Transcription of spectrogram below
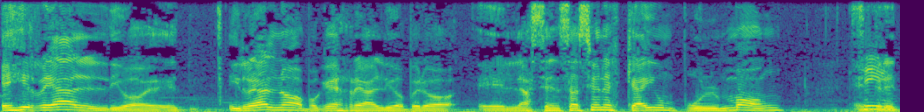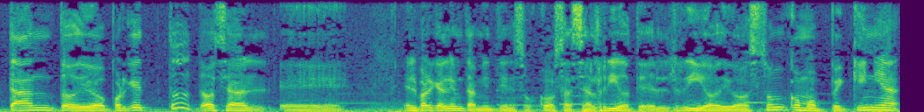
es irreal, digo, eh, irreal no, porque es real, digo, pero eh, la sensación es que hay un pulmón Sí. entre tanto, digo, porque todo, o sea, eh, el Parque Alem también tiene sus cosas, el río, el río, digo, son como pequeña,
